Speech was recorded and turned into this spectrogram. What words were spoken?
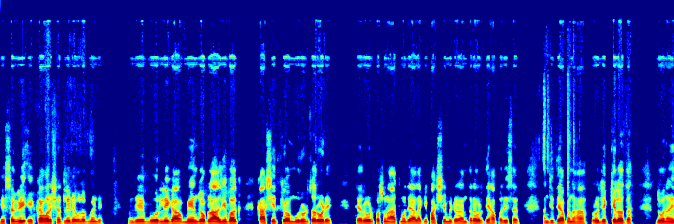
ही सगळी एका वर्षातली डेव्हलपमेंट आहे. म्हणजे बोरली गाव मेन जो आपला अलिबाग काशीद किंवा मुरुडचा रोड आहे त्या रोडपासून आतमध्ये आला की पाचशे मीटर अंतरावरती हा परिसर आणि जिथे आपण हा प्रोजेक्ट केला होता दोन आणि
